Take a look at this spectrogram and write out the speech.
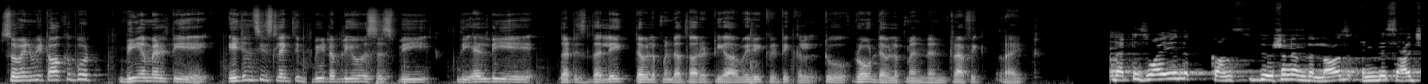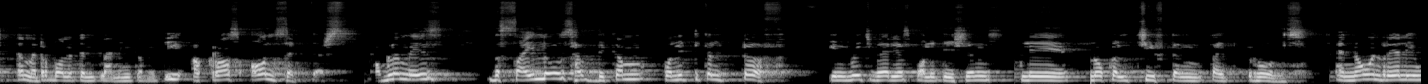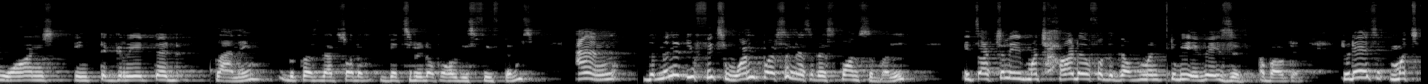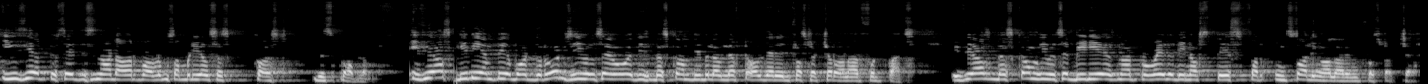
So, when we talk about BMLTA, agencies like the BWSSB, the LDA, that is the Lake Development Authority, are very critical to road development and traffic, right? That is why the Constitution and the laws envisage a Metropolitan Planning Committee across all sectors. Problem is, the silos have become political turf in which various politicians play local chieftain type roles and no one really wants integrated planning because that sort of gets rid of all these fiefdoms. And the minute you fix one person as responsible, it's actually much harder for the government to be evasive about it. Today, it's much easier to say this is not our problem, somebody else has caused this problem. If you ask BBMP about the roads, he will say, oh, these BESCOM people have left all their infrastructure on our footpaths. If you ask BESCOM, he will say BDA has not provided enough space for installing all our infrastructure.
